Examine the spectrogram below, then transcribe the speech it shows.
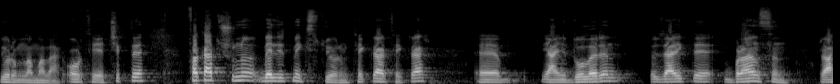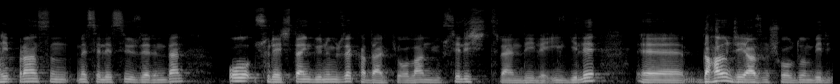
yorumlamalar ortaya çıktı. Fakat şunu belirtmek istiyorum tekrar tekrar e, yani doların özellikle Brunson, Rahip Brunson meselesi üzerinden o süreçten günümüze kadarki olan yükseliş trendiyle ilgili daha önce yazmış olduğum bir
